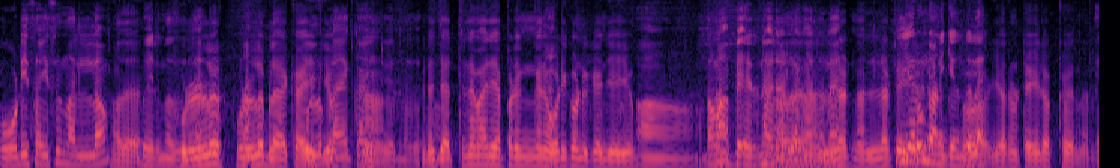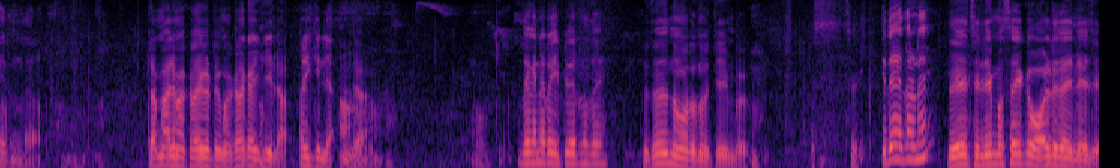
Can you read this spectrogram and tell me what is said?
ബോഡി സൈസ് നല്ല വരുന്നത് ഫുള്ള് ഫുള്ള് ബ്ലാക്ക് ആയിരിക്കും. ബ്ലാക്ക് ആയിട്ട് വരുന്നത്. പിന്നെ ജെറ്റിന്റെ മാതിരി എപ്പോഴും ഇങ്ങനെ ഓടിക്കൊണ്ടിരിക്കുകയും ചെയ്യും. അതാണ് ആ പേരിന് നല്ല നല്ല ഇയറും കാണിക്കുന്നുണ്ട് ഇയറും ടൈലും ഒക്കെ വരുന്നുണ്ട്. ഇഷ്ടംമാതിരി മക്കളെ കിട്ടും. മക്കളെ കഴിക്കില്ല. കഴിക്കില്ല. ഓക്കെ. ഇതെങ്ങനെ റേറ്റ് വരുന്നത്? ഇത് നൂറ് നൂറ്റി അമ്പത് ഇത് ഏതാണ്? ഇത് chilli mosaic old lineage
